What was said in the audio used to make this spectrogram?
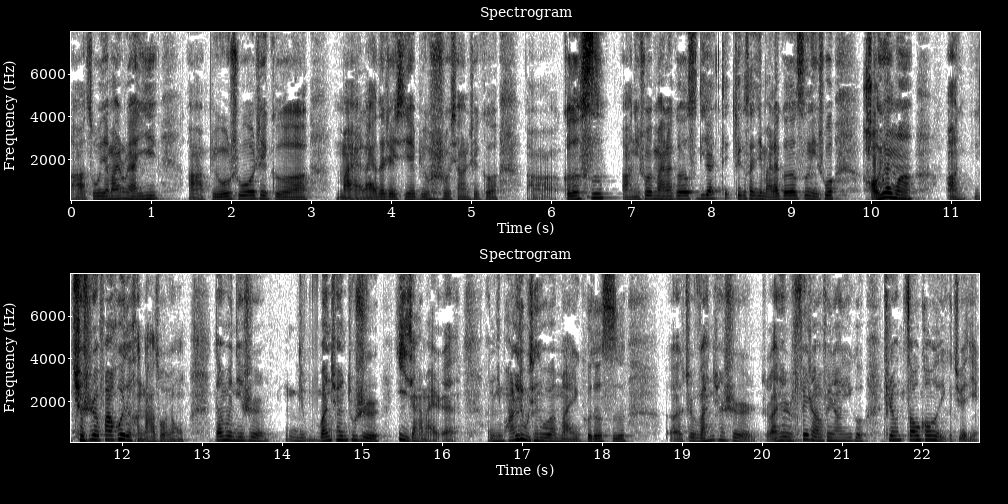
啊，足协巴什罗亚伊啊，比如说这个买来的这些，比如说像这个啊格德斯啊，你说买来格德斯第二这个赛季买来格德斯，你说好用吗？啊，确实发挥的很大作用，但问题是，你完全就是溢价买人，你花六千多万买一个格德斯，呃，这完全是完全是非常非常一个非常糟糕的一个决定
